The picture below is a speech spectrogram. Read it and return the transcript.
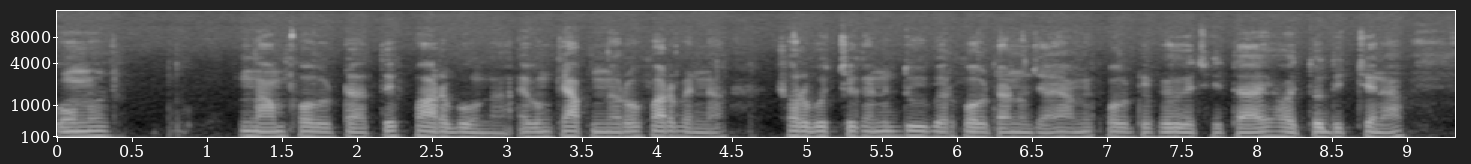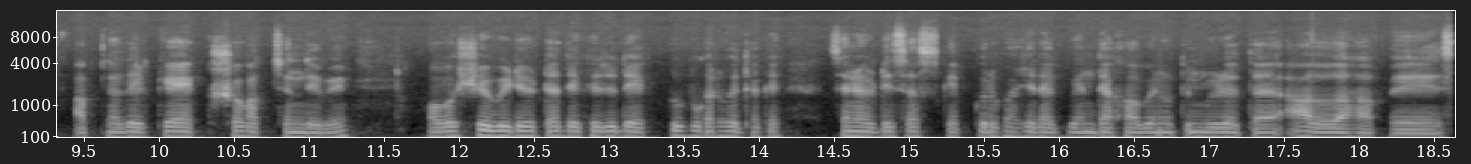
কোনো নাম ফলটাতে পারব না এবং কি আপনারাও পারবেন না? সর্বোচ্চ এখানে দুইবার ফলটানো যায়, আমি ফলটি ফেলেছি, তাই হয়তো দিচ্ছে না। আপনাদেরকে একশো পার্সেন্ট দেবে। অবশ্যই ভিডিওটা দেখে যদি একটু উপকার হয়ে থাকে, চ্যানেলটি সাবস্ক্রাইব করে পাশে থাকবেন। দেখা হবে নতুন ভিডিওতে। আল্লাহ হাফেজ।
